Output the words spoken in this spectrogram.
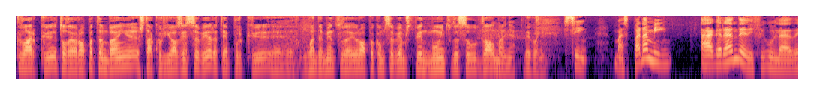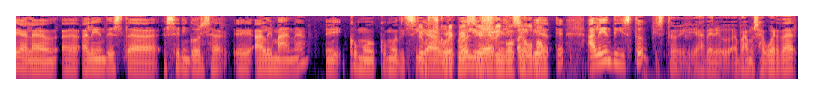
Claro que toda a Europa também está curiosa em saber, até porque uh, o andamento da Europa, como sabemos, depende muito da saúde da Alemanha. Begonha. Sim, mas para mim, a grande dificuldade, além desta seringonça eh, alemana, eh, como, como dicía Temos como é que se diz geringonça em alemão. Eh, além disto, que isto, a ver, vamos a guardar,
